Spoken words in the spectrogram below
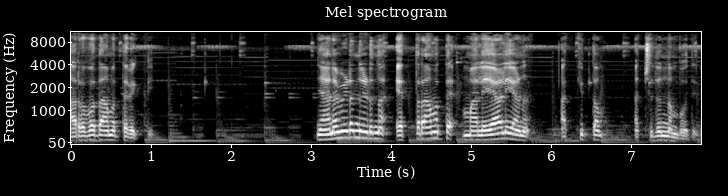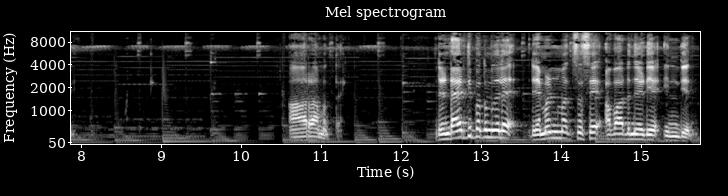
അറുപതാമത്തെ വ്യക്തി. ജ്ഞാനപീഠം നേടുന്ന എത്രാമത്തെ മലയാളിയാണ് അക്കിത്തം അച്യുതൻ നമ്പൂതിരി? ആറാമത്തെ. രണ്ടായിരത്തി പത്തൊമ്പതിലെ രമൺ മക്സസെ അവാർഡ് നേടിയ ഇന്ത്യൻ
